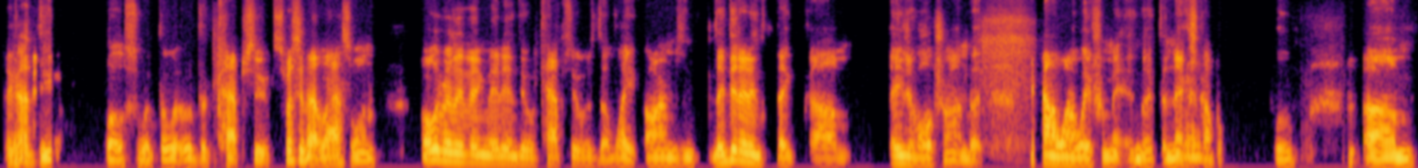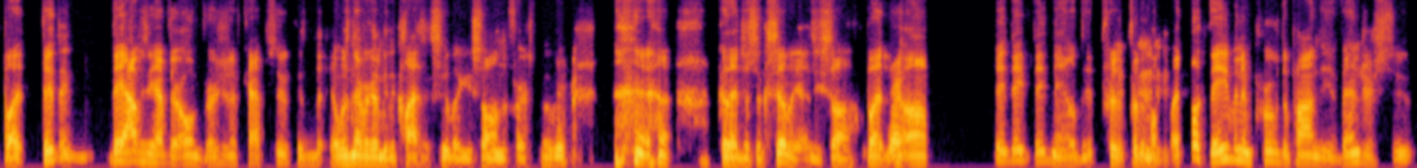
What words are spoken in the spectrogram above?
They got deep close with the with the cap suit, especially that last one. Only really thing they didn't do with cap suit was the white arms, and they did it in like um Age of Ultron, but they kind of went away from it in like the next Right. couple. Um, but they they they obviously have their own version of cap suit because it was never going to be the classic suit like you saw in the first movie, because that just looks silly as you saw. But Right. um, they, they they nailed it for for the most. part. Look, they even improved upon the Avengers suit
